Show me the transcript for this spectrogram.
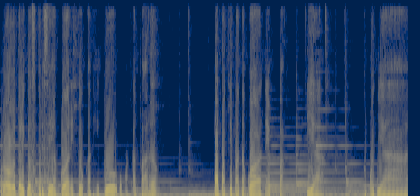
Kalau dari gue sendiri sih yang gue rindukan itu makan bareng. Momen di mana gue nembak dia. Kemudian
